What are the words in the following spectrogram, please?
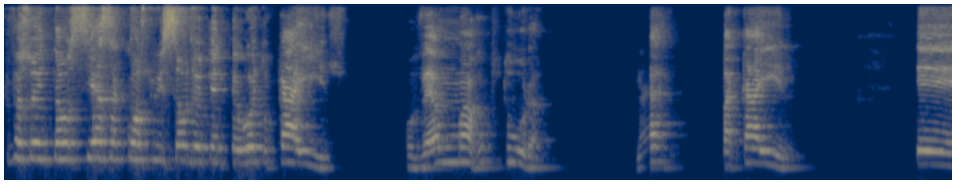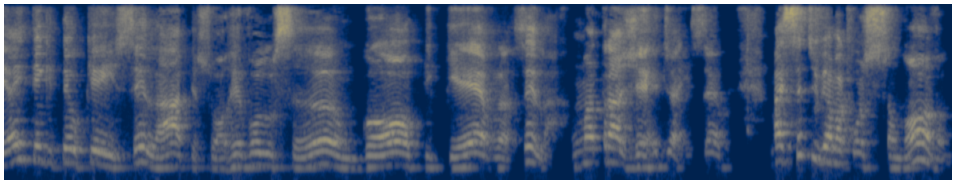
Professor, então, se essa Constituição de 88 cair, houver uma ruptura, né, para cair, e aí tem que ter o quê? Sei lá, pessoal, revolução, golpe, guerra, sei lá, uma tragédia aí, certo? Mas se tiver uma Constituição nova,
